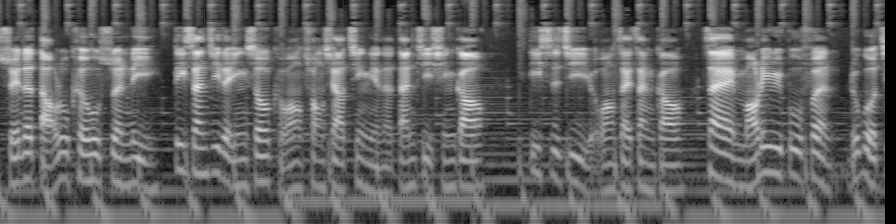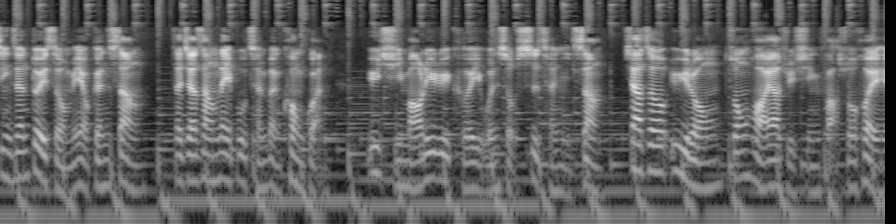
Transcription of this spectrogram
随着导入客户顺利，第三季的营收渴望创下近年的单季新高，第四季有望再站高。在毛利率部分，如果竞争对手没有跟上，再加上内部成本控管，预期毛利率可以稳守四成以上。下周玉龙、中华要举行法说会，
